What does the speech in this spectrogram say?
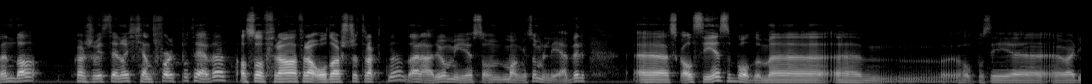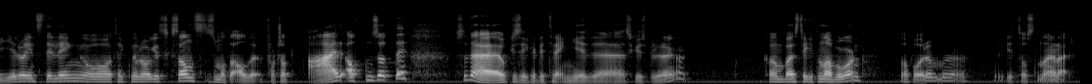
Men da Kanskje vi ser noen kjentfolk på TV, altså fra, fra Ådalstraktene. Der er det jo mye som, mange som lever Eh, skal sies, både med eh, holdt på å si, eh, verdier og innstilling og teknologisk sans, som at det aldri, fortsatt er 1870. Så det er jo ikke sikkert de trenger skuespillere engang. Kan bare stikke til nabogården. Da får de vite åssen det er der.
